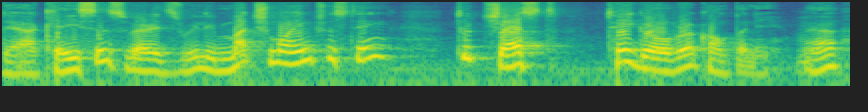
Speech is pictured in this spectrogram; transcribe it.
there are cases where it's really much more interesting to just take over a company. Yeah?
